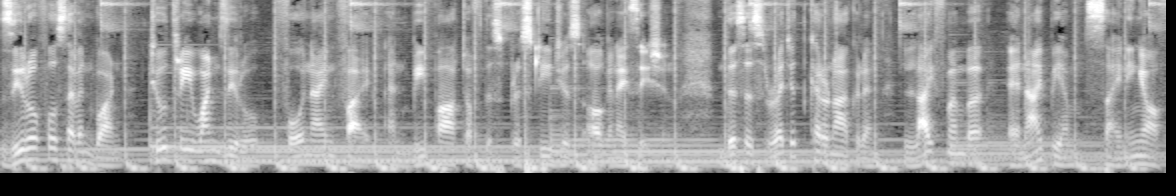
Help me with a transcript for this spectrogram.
0471 2310 495 and be part of this prestigious organization. This is Rajit Karunakaran, life member NIPM, signing off.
